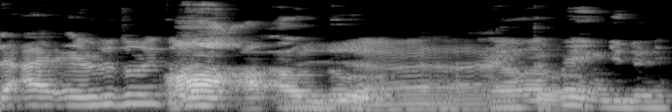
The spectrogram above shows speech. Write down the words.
ada air dulu itu. Oh, Aldo. Ya, yang itu. apa yang judulnya?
